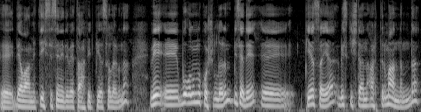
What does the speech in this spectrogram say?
e, devam etti hisse senedi ve tahvil piyasalarına ve e, bu olumlu koşulların bize de e, piyasaya risk iştahını arttırma anlamında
